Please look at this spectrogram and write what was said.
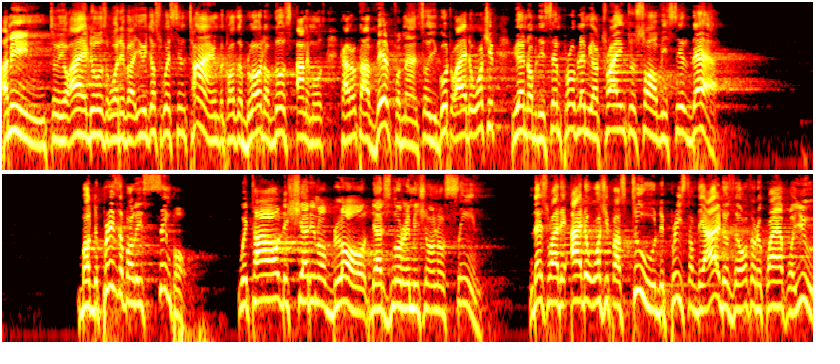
I mean, to your idols or whatever, you're just wasting time because the blood of those animals cannot avail for man. So you go to idol worship, you end up with the same problem you are trying to solve is still there. But the principle is simple. Without the shedding of blood, there is no remission of sin. That's why the idol worshippers too, the priests of the idols, they also require for you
